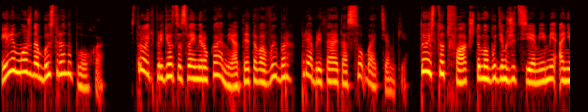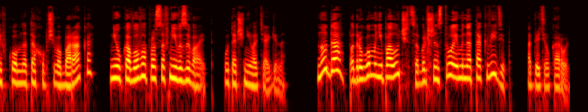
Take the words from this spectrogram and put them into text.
Или можно быстро, но плохо. Строить придется своими руками, от этого выбор приобретает особые оттенки. То есть тот факт, что мы будем жить семьями, а не в комнатах общего барака, ни у кого вопросов не вызывает, уточнила Тягина. Ну да, по-другому не получится, большинство именно так видит, ответил король.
